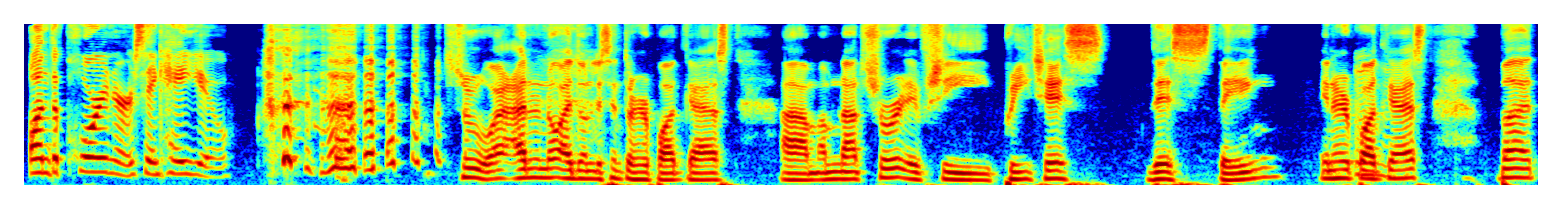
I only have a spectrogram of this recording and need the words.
on the corner saying, "Hey, you." True. I, I don't know. I don't listen to her podcast. Um, I'm not sure if she preaches this thing in her Mhm. podcast. But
